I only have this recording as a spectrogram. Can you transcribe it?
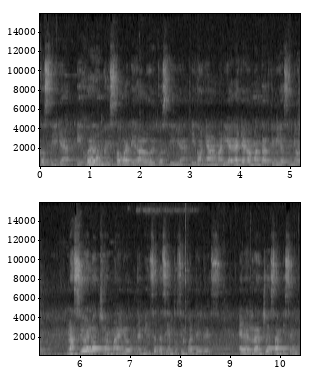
Costilla, hijo de don Cristóbal Hidalgo y Costilla y doña Ana María Gallaga Mandarte y Villaseñor, nació el 8 de mayo de 1753 en el rancho de San Vicente,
